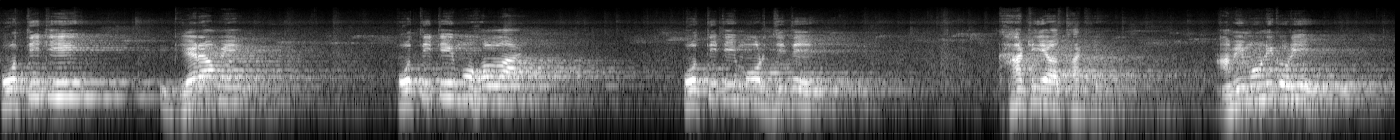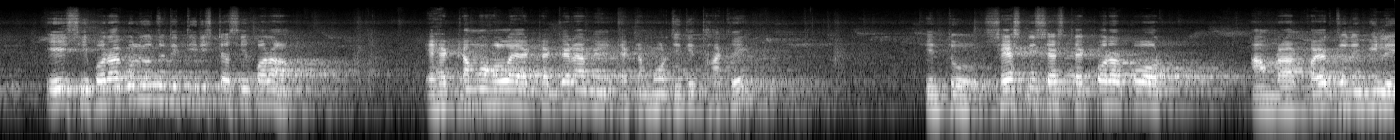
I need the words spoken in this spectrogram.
প্রতিটি গ্রামে, প্রতিটি মহল্লায়, প্রতিটি মসজিদে খাটিয়া থাকে। আমি মনে করি, এই সিপারাগুলিও যদি তিরিশটা সিপারা, একটা মহল্লায়, একটা গ্রামে, একটা মসজিদে থাকে কিন্তু শেষ নিঃশ্বাস ত্যাগ করার পর আমরা কয়েকজনে মিলে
